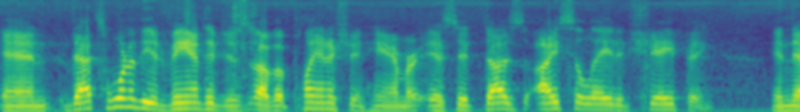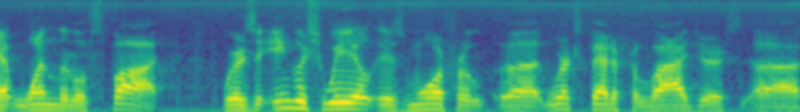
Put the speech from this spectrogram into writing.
And that's one of the advantages of a planishing hammer is it does isolated shaping in that one little spot. Whereas the English wheel is more for, uh, works better for larger uh,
